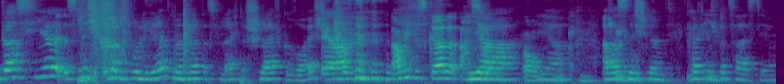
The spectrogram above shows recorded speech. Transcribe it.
das hier ist nicht kontrolliert. Man hört das vielleicht, das Schleifgeräusch. Ja, habe ich das gerade? Ach so. ja, Oh, ja. okay. aber ist nicht schlimm. Kathi, ich verzeih's dir.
